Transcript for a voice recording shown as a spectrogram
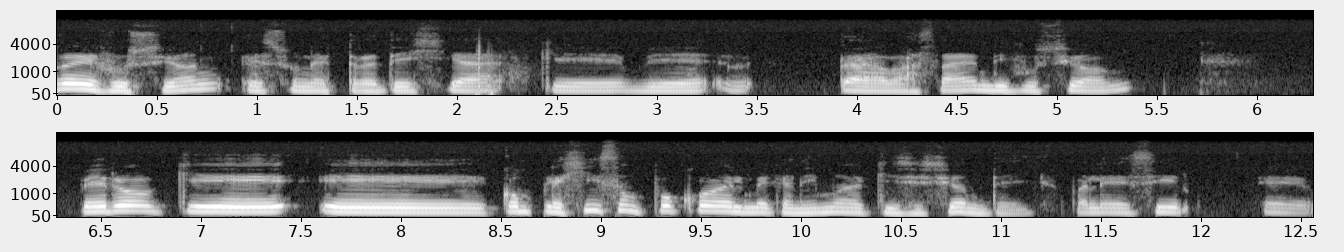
de difusión es una estrategia que está basada en difusión, pero que eh, complejiza un poco el mecanismo de adquisición de ella. Vale decir, eh,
